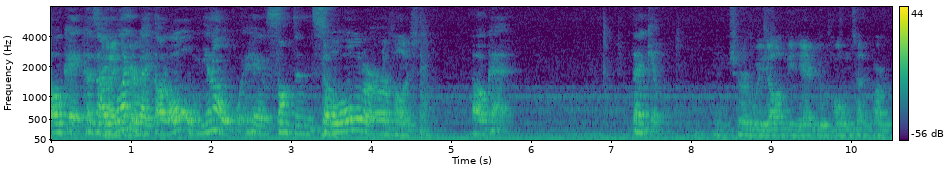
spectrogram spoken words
Okay, cause I Right, wondered. I thought, oh, you know, has something sold, That's all or, I said. okay. Thank you. I'm sure we'd all be happy with homes on Parkview.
